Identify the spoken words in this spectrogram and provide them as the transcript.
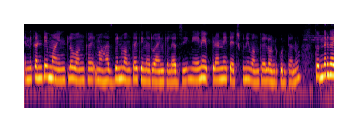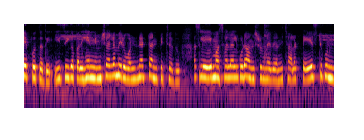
ఎందుకంటే మా ఇంట్లో వంకాయ మా హస్బెండ్ వంకాయ తినరు. ఆయనకి ఎలర్జీ. నేనే ఎప్పుడన్నా తెచ్చుకుని వంకాయలు వండుకుంటాను. తొందరగా అయిపోతుంది. ఈజీగా పదిహేను నిమిషాల్లో మీరు వండినట్టు అనిపించదు. అసలు ఏ మసాలాలు కూడా అవసరం లేదండి. చాలా టేస్ట్గా ఉంటుంది.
